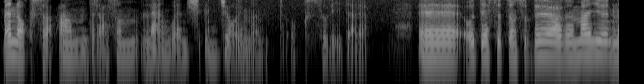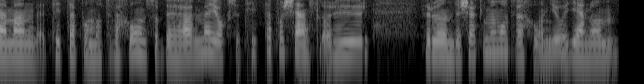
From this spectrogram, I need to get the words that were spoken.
men också andra som language enjoyment och så vidare. Eh, och dessutom så behöver man ju, när man tittar på motivation, så behöver man ju också titta på känslor. Hur, hur undersöker man motivation? Jo, genom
